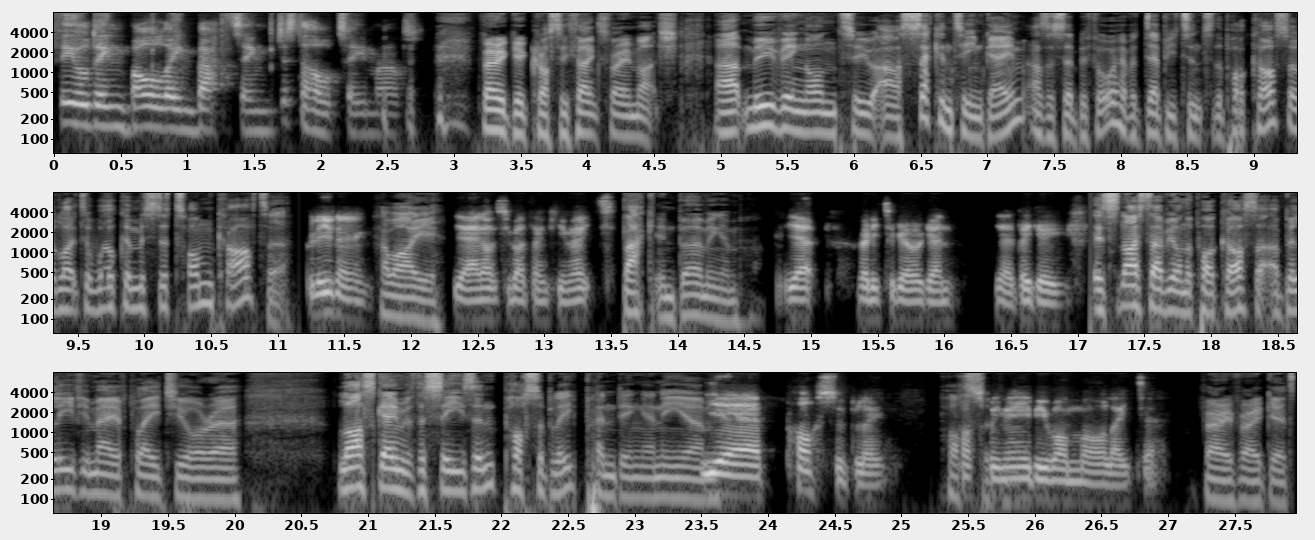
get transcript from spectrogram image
fielding, bowling, batting, just the whole team, Miles. very good, Crossy. Thanks very much. Uh, moving on to our second team game. As I said before, we have a debutant to the podcast, so I'd like to welcome Mr. Tom Carter. Good evening. How are you? Yeah, not too bad, thank you, mate. Back in Birmingham. Yep, ready to go again. Yeah, big oof. It's nice to have you on the podcast. I believe you may have played your uh, last game of the season, possibly, pending any. Um... Yeah, possibly. possibly. Possibly, maybe one more later. Very, very good.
